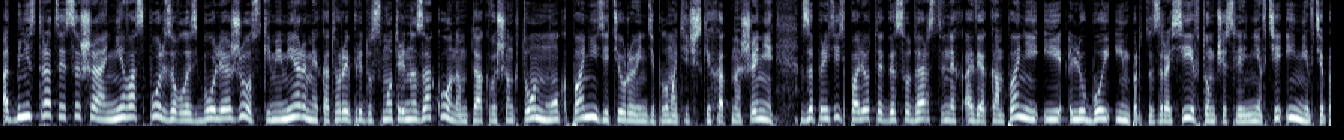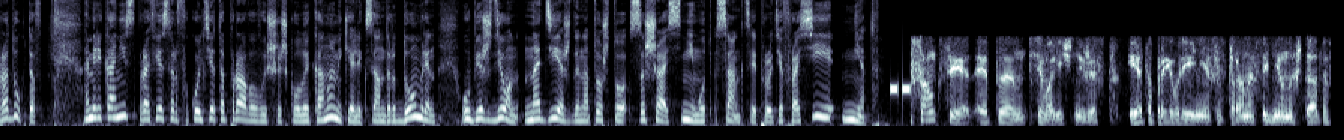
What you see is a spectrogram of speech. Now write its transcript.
Администрация США не воспользовалась более жесткими мерами, которые предусмотрены законом. Так Вашингтон мог понизить уровень дипломатических отношений, запретить полеты государственных авиакомпаний и любой импорт из России, в том числе нефти и нефтепродуктов. Американист, профессор факультета права Высшей школы экономики Александр Домрин убежден, надежды на то, что США снимут санкции против России, нет. Санкции – это символичный жест. И это проявление со стороны Соединенных Штатов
